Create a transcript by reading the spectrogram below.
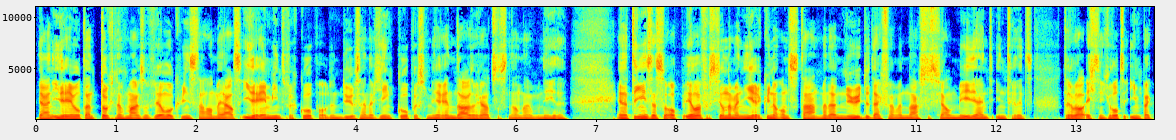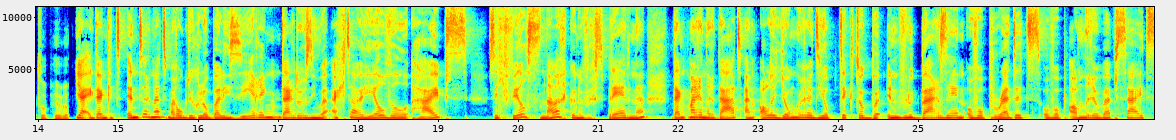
Ja, en iedereen wil dan toch nog maar zoveel mogelijk winst halen. Maar ja, als iedereen begint te verkopen, op den duur zijn er geen kopers meer. En daardoor gaat het zo snel naar beneden. En het ding is dat ze op heel verschillende manieren kunnen ontstaan, maar dat nu, de dag van vandaag, sociale media en het internet er wel echt een grote impact op hebben. Ja, ik denk het internet, maar ook de globalisering. Daardoor zien we echt dat heel veel hypes zich veel sneller kunnen verspreiden. Hè? Denk maar inderdaad aan alle jongeren die op TikTok beïnvloedbaar zijn, of op Reddit, of op andere websites.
